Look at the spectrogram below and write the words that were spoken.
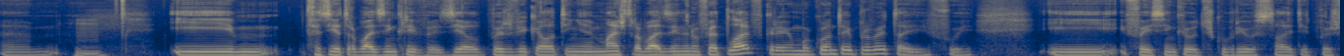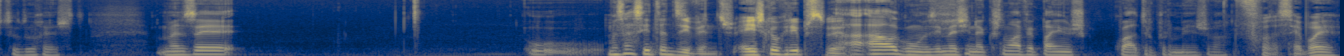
hum, Hum. e fazia trabalhos incríveis. E eu depois vi que ela tinha mais trabalhos ainda no Fat Life, criei uma conta e aproveitei e fui. E, e foi assim que eu descobri o site e depois tudo o resto. Mas é. O, Mas há assim tantos eventos, é isto que eu queria perceber. há, há alguns, imagina, costuma haver para aí uns 4 por mês. Vá. Foda-se, é bué.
